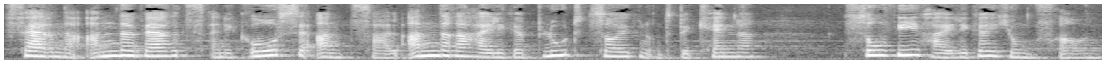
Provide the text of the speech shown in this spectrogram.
Ferner anderwärts eine große Anzahl anderer heiliger Blutzeugen und Bekenner sowie heiliger Jungfrauen.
